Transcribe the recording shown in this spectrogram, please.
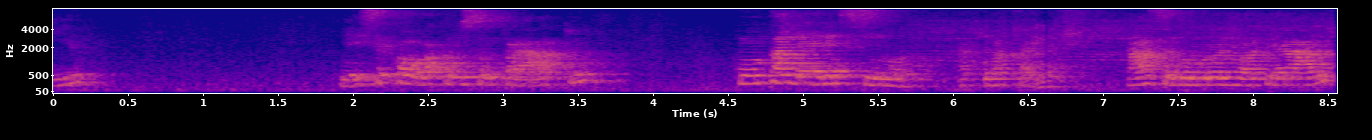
Aqui. E aí você coloca no seu prato com o talher em cima, aqui na frente. Tá? Você dobrou as laterais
